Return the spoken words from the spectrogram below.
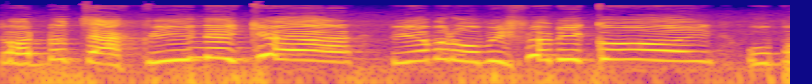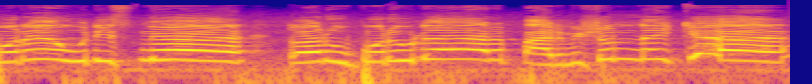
তোর তো চাকরি নেই কা। তুই আবার অফিস পাবি কই? উপরে উঠিস না। তোর উপরে উঠার পারমিশন নাই কা।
